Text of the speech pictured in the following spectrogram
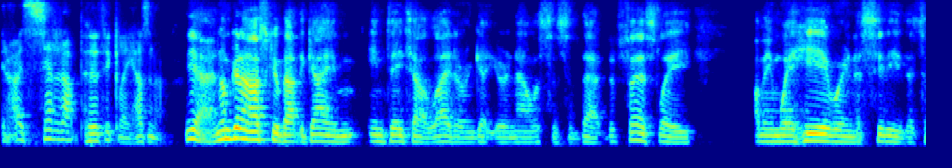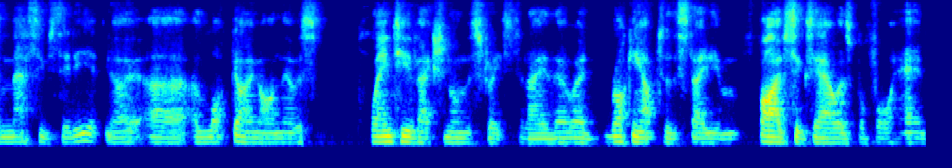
you know, it's set it up perfectly, hasn't it? Yeah. And I'm going to ask you about the game in detail later and get your analysis of that. But firstly, I mean, we're here, we're in a city that's a massive city, you know, uh, a lot going on. There was plenty of action on the streets today. They were rocking up to the stadium five, six hours beforehand,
